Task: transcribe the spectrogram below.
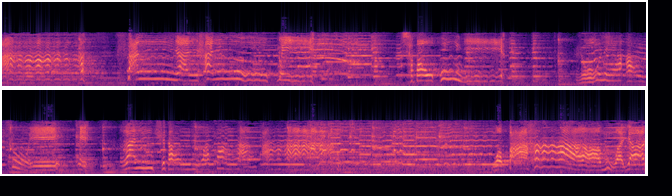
啊啊，三年寒无悔，吃饱哄你入了睡。俺去到磨坊啊我把磨呀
